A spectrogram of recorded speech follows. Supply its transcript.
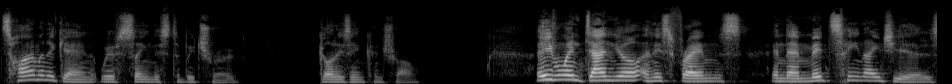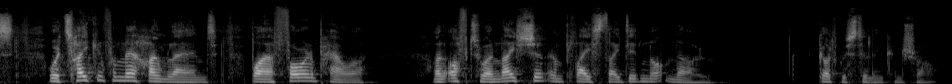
time and again we've seen this to be true. God is in control. Even when Daniel and his friends in their mid teenage years were taken from their homeland by a foreign power and off to a nation and place they did not know, God was still in control.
